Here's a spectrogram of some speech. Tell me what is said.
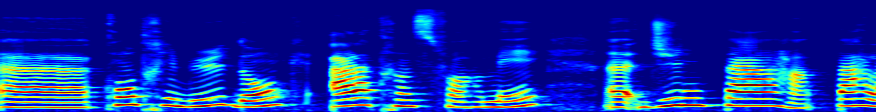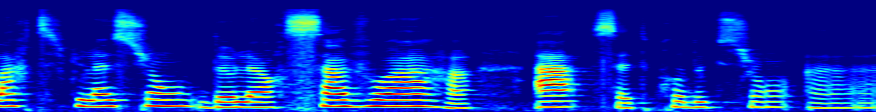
euh, contribuent donc à la transformer euh, d'une part par l'articulation de leur savoir à cette production euh,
